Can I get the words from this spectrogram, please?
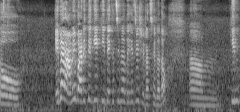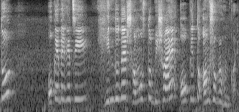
তো এবার আমি বাড়িতে গিয়ে কি দেখেছি না দেখেছি সেটা ছেড়ে দাও। কিন্তু ওকে দেখেছি হিন্দুদের সমস্ত বিষয়ে ও কিন্তু অংশগ্রহণ করে।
